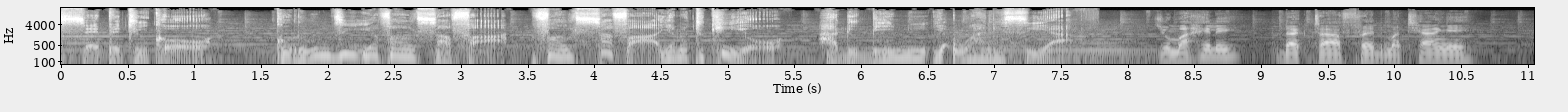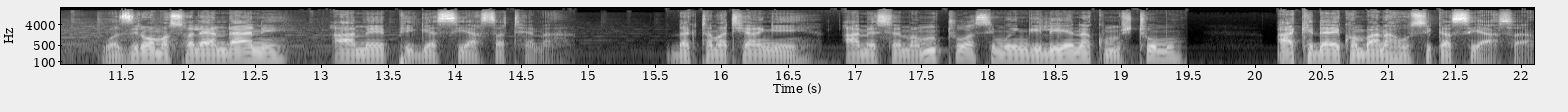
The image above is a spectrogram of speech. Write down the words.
Sepetuko, kurunzi ya falsafa, falsafa ya matukio, hadubini ya uhalisia. Juma hili Dr. Fred Matiang'i, waziri wa masuala ya ndani, amepiga siasa tena. Dr. Matiang'i amesema mtu asimwingilie na kumshtumu akidai kwamba anahusika siasa.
